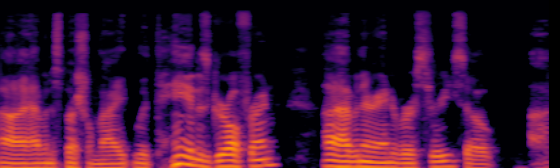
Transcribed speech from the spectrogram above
uh, having a special night with he and his girlfriend uh, having their anniversary. So I,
